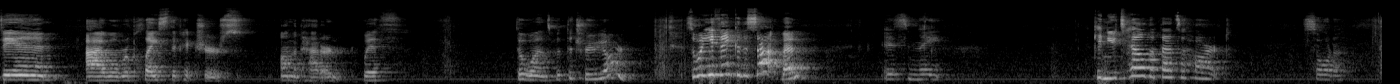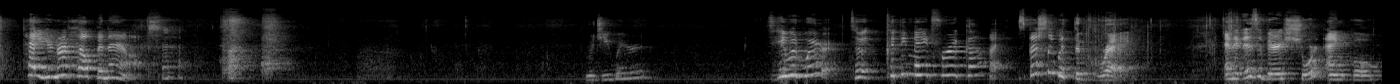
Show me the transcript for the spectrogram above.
then I will replace the pictures on the pattern with the ones with the true yarn. So what do you think of the sock, Ben? It's neat, Can you tell that that's a heart? sorta. Hey, you're not helping out. Would you wear it? He would wear it. So it could be made for a guy, especially with the gray. And it is a very short ankle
